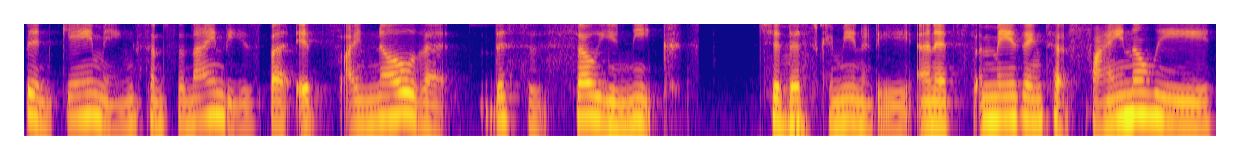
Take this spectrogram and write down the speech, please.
been gaming since the 90s, but it's I know that this is so unique to mm. this community and it's amazing to finally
